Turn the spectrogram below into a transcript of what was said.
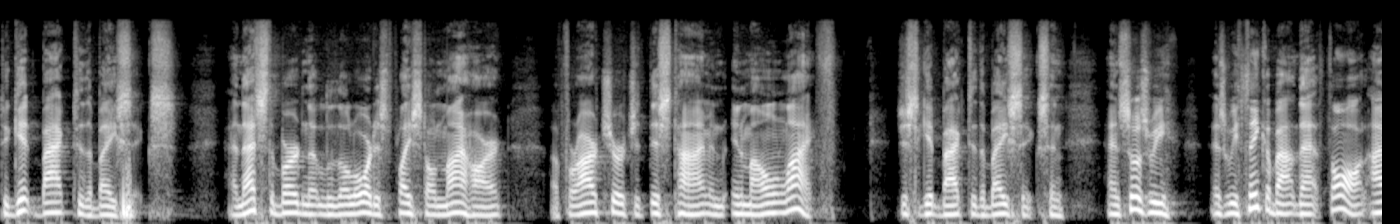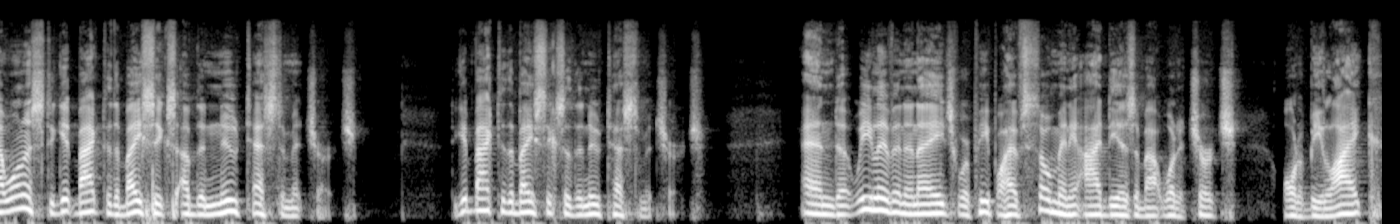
to get back to the basics. And that's the burden that the lord has placed on my heart uh, for our church at this time and in my own life just to get back to the basics. And and so as we as we think about that thought i want us to get back to the basics of the new testament church to get back to the basics of the New Testament church. And uh, we live in an age where people have so many ideas about what a church ought to be like,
